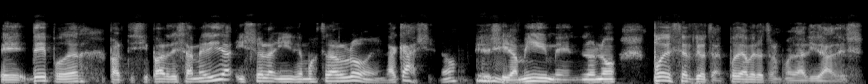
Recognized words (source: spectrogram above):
eh, de poder participar de esa medida y sola, y demostrarlo en la calle, ¿no? Es decir, a mí me, no, no puede ser de otra, puede haber otras modalidades,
